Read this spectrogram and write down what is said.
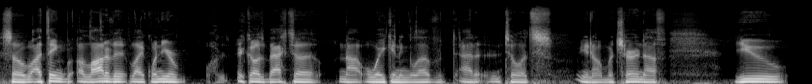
So I think a lot of it, like when you're, it goes back to not awakening love at until it's you know mature enough. You,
